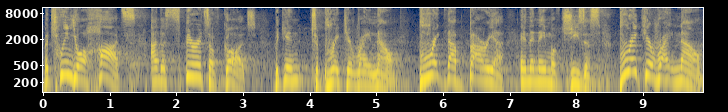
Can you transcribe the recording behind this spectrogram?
between your hearts and the spirits of God, begin to break it right now. Break that barrier in the name of Jesus. Break it right now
